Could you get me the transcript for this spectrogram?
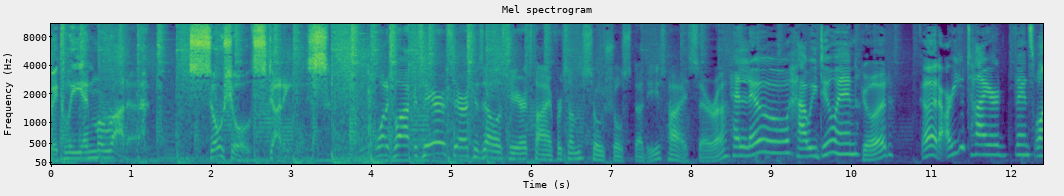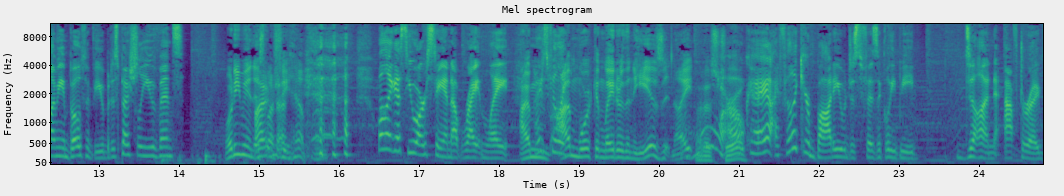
Bickley and Marotta. Social Studies. One o'clock is here. Sarah Cazell is here. It's time for some social studies. Hi, Sarah. Hello, how are we doing? Good. Good. Are you tired, Vince? Well, I mean both of you, but especially you, Vince. What do you mean, especially him? Well, I guess you are staying up right and late. I'm I just feel like, I'm working later than he is at night. That is true. Okay, I feel like your body would just physically be done after a,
